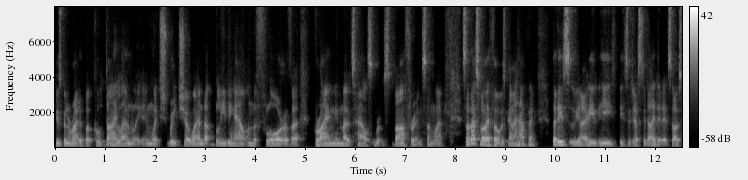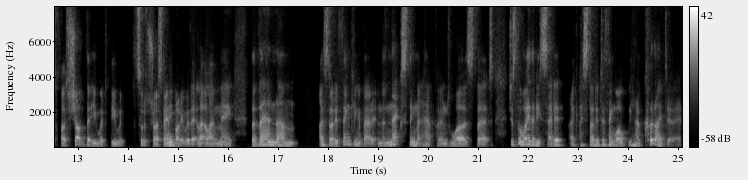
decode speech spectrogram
he was going to write a book called Die Lonely, in which Reacher wound up bleeding out on the floor of a grimy motel bathroom somewhere. So that's what I thought was going to happen. But he's you know he he he, suggested I did it. So I was, I was, shocked that he would he would sort of trust anybody with it, let alone me. But then um, I started thinking about it. And the next thing that happened was that just the way that he said it, I, I, started to think, well, you know, could I do it?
